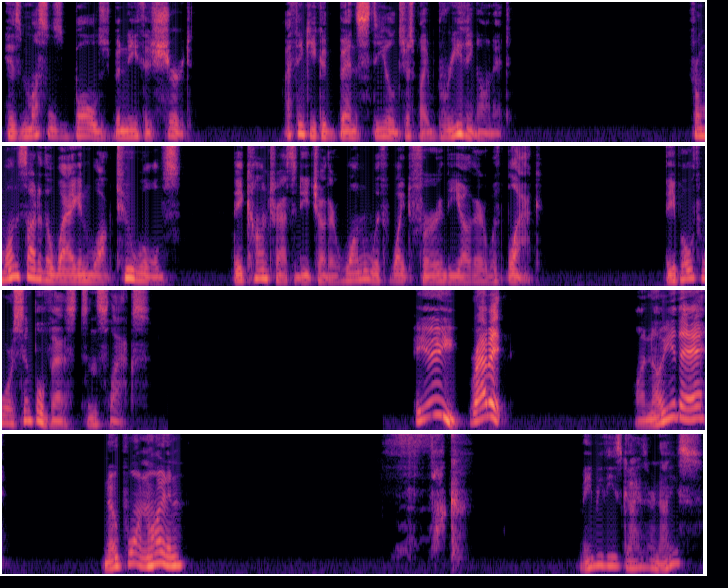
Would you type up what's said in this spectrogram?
his muscles bulged beneath his shirt. I think he could bend steel just by breathing on it. From one side of the wagon walked two wolves. They contrasted each other, one with white fur, the other with black. They both wore simple vests and slacks. Hey, rabbit! I know you're there. No point in hiding. Fuck. Maybe these guys are nice?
